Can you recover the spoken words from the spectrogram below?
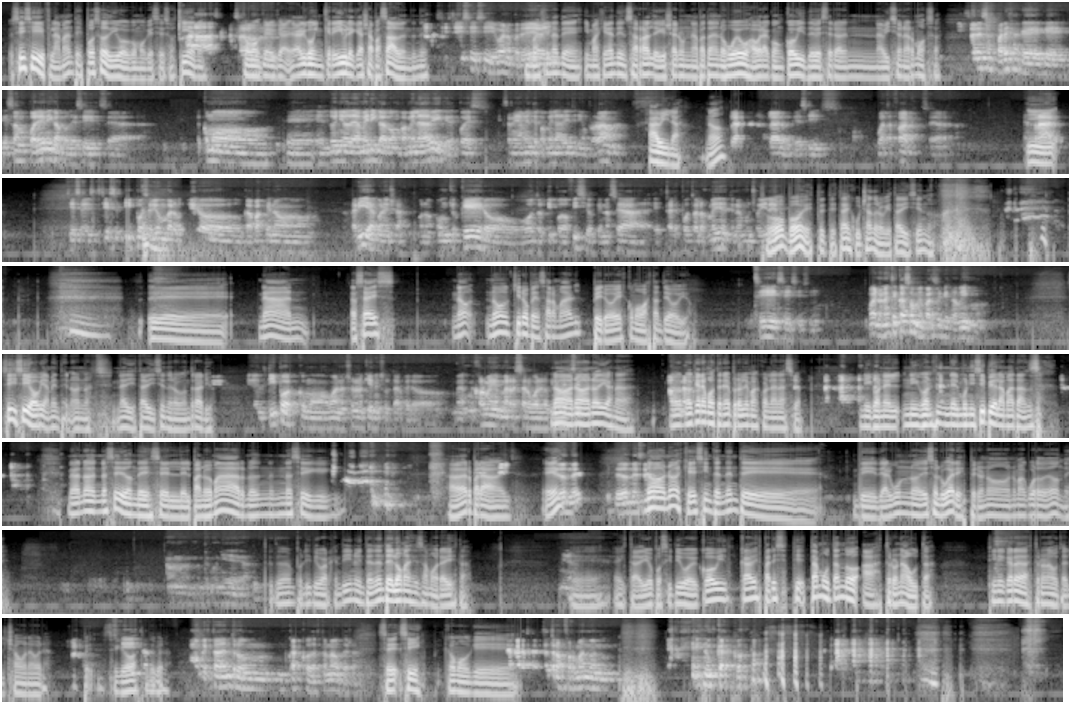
Sí, sí, flamante esposo, digo, como que se sostiene. Ah, se como que, que algo increíble que haya pasado, ¿entendés? Sí, sí, sí, sí, bueno, pero. Imagínate, imagínate Insorralde que ya era una patada en los huevos, ahora con COVID debe ser una visión hermosa. y son esas parejas que, que- que son polémicas porque sí, o sea. Es como eh, el dueño de América con Pamela David, que después, extrañamente, Pamela David tenía un programa. Ávila, ¿no? Claro, claro, que decís, what the fuck, o sea, es Y- raro. Si ese, si ese tipo sería un verdulero, capaz que no estaría con ella, o, no- o un kiosquero, o otro tipo de oficio que no sea estar expuesto a los medios y tener mucho dinero. Vos, vos est- te estás escuchando lo que está diciendo. eh, nada, o sea, es... No, no quiero pensar mal, pero es como bastante obvio. Sí, sí, sí, sí. Bueno, en este caso me parece que es lo mismo. Sí, sí, obviamente, no, no, nadie está diciendo lo contrario. El tipo es como, bueno, yo no lo quiero insultar, pero me- mejor me, me reservo lo que voy a No, decir. no, no digas nada. No, no queremos tener problemas con la nación. Ni con el, ni con el municipio de La Matanza. No, no, no sé de dónde es el, el Palomar, no, no- no sé. A ver, pará. ¿De ¿Eh? dónde? ¿De dónde es? No, no, es que es intendente de, de alguno de esos lugares, pero no, no me acuerdo de dónde. No, no, no tengo ni idea. Político argentino, intendente de Lomas de Zamora, ahí está. Eh, ahí está, dio positivo de COVID. Cada vez parece, está mutando a astronauta. Tiene cara de astronauta el chabón ahora. Se quedó Sí, bastante pero. Como que está dentro de un casco de astronauta ya. Se- sí, como que. Se está transformando en, en un casco.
